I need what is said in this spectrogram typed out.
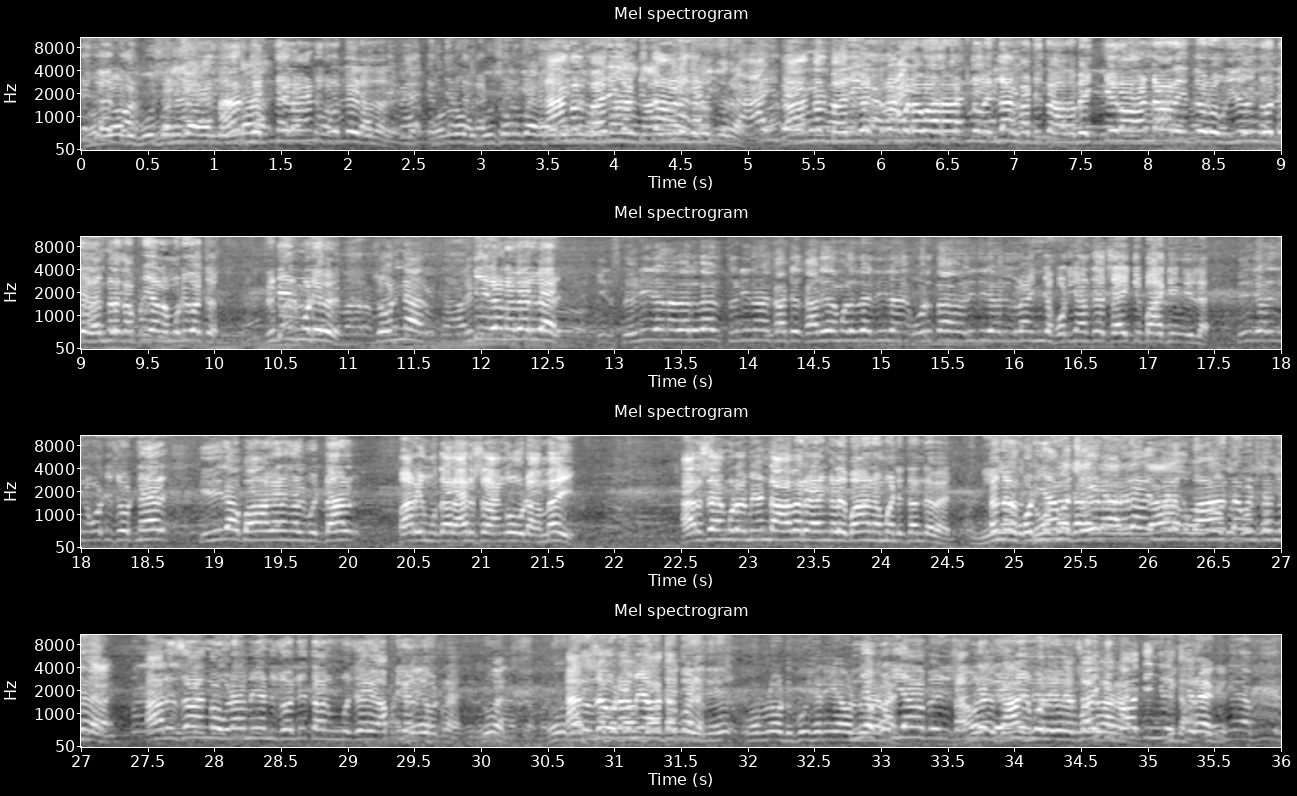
அவர் வைக்கலாண்டு கொள்ளையிடார் நாங்கள் வரி கட்டித்தான். நாங்கள் வரி கட்டுறோம் விடவாடாட்டிலும் எல்லாம் கட்டித்தான். அதை வைக்கலாண்டு அவர் இந்த ஒரு இதுவும் சொல்லி எங்களுக்கு அப்படியான முடிவு வச்சு. திடீர் முடிவு. சொன்னார். திடீரென வருவார் இது திடீரென வருவார் திடீரென கட்டு கடிதம் எழுத ஒருத்தர் எழுதி எழுதுறா இங்க பொடியாத்த சைக்கிள் பார்க்கிங் இல்ல. இதுல எழுதி நோட்டீஸ் ஒட்டினார். இதுல வாகனங்கள் விட்டால் பறிமுதல் அரசாங்க உடைமை. அரசாங்க உடைமை என்று அவர் எங்களுக்கு வாகனம் பண்ணி தந்தவர். எங்களை கொடியாம செயலாளர் எங்களுக்கு வாகனத்தை பண்ணி தந்தவர். அரசாங்க உடைமை என்று சொல்லி செய்- அப்படி எழுதி ஒரு அரச உடைமையா.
